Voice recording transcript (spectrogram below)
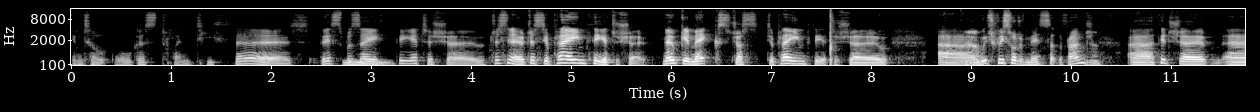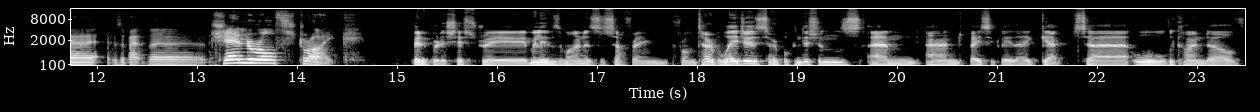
until August 23rd. This was a theatre show. Just, you know, just your plain theatre show. No gimmicks, just your plain theatre show. Uh, which we sort of missed at the front. Uh, I think the show uh, it was about the general strike. bit of British history. Millions of miners are suffering from terrible wages, terrible conditions, um, and basically they get uh, all the kind of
